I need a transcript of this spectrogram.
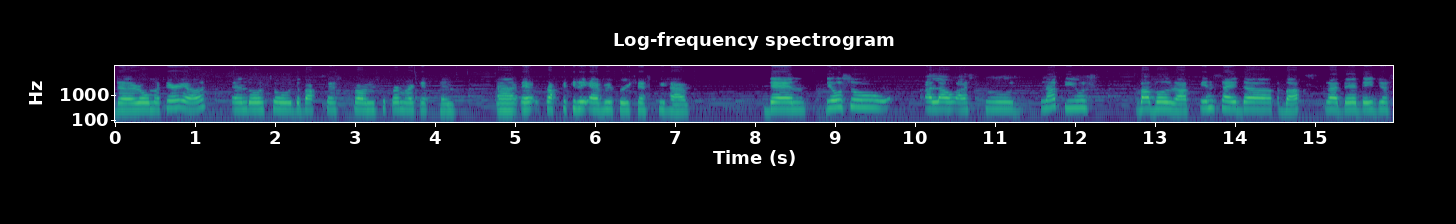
the raw materials and also the boxes from supermarkets and uh, practically every purchase we have. Then they also allow us to not use bubble wrap inside the box. Rather, they just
